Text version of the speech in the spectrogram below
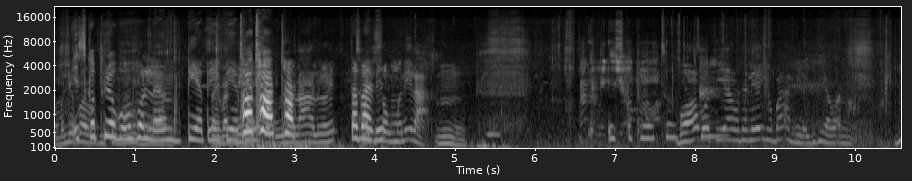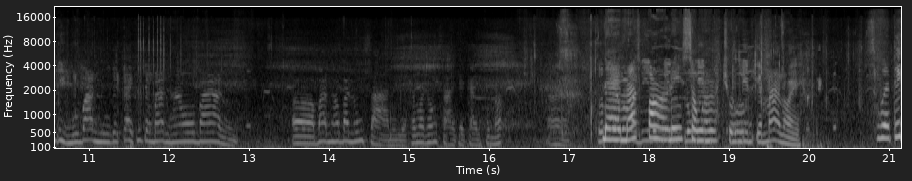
งมันเรียก Jag ว่า ska pröva att hålla en ใส่ baby. วัน baby. แม่ Ta, ta, เว ta. ลาเลย Ta baby. ส่งมานี่ล่ะอืม Jag ska pröva att ta. บอบ่เที่ยวทะเลอยู่บ้านนี่แหละอยู่เที่ยวอันอยู่อีกหมู่บ้านหนึงใกล้ๆคือจังบ้านเฮาบ้านเอ่อบ้านเฮาบ้านน้องสานี่แหละถ้ามาท้องสายไกลๆคนเนาะอ่าแม่มาฟังเลยส่งมาชลุมงลินเอ็มม่าหน่อย Sweaty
